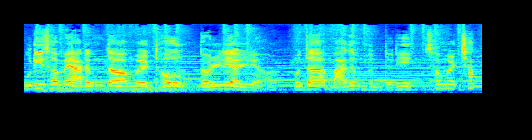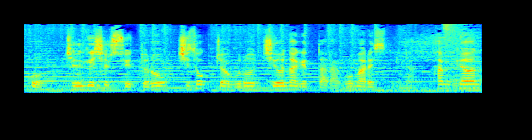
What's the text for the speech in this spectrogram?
우리 섬의 아름다움을 더욱 널리 알려 보다 많은 분들이 섬을 찾고 즐기실 수 있도록 지속적으로 지원하겠다라고 말했습니다. 한편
